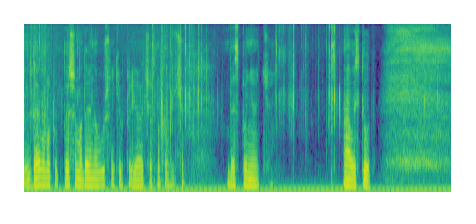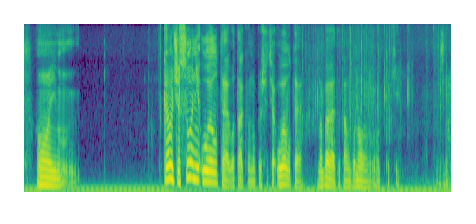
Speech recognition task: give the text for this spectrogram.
Де воно тут пише модель навушників, то я, чесно кажучи, без поняття. А, ось тут. Ой. Коротше, Sony ULT, отак воно пишеться ULT. Наберете там воно от такі. Не знаю.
